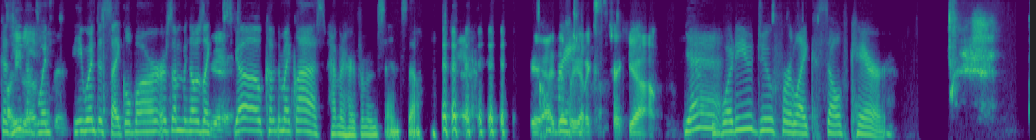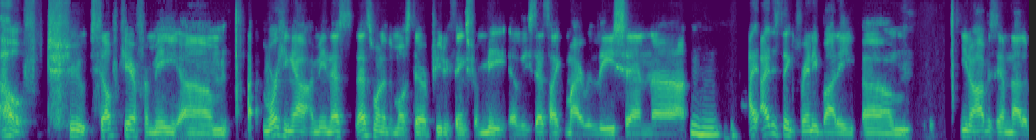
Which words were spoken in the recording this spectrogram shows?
because Oh, he, he went spin. he went to cycle bar or something. I was like, Yeah. yo, come to my class. Haven't heard from him since though. Yeah, I definitely got to come check you out. Yeah. What do you do for like self care? Oh shoot, self care for me. Um, working out. I mean, that's that's one of the most therapeutic things for me. At least that's like my release, and uh, hmm I, I just think for anybody, um, you know, obviously I'm not a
